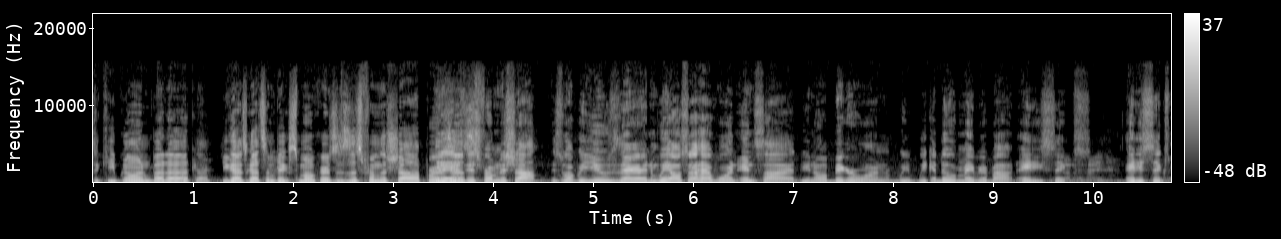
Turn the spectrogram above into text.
to keep going. But uh, Okay. you guys got some big smokers. Is this from the shop or It is is. this? It's from the shop. It's what we use there, and we also have one inside. You know, a bigger one. We we can do maybe about 86, 86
